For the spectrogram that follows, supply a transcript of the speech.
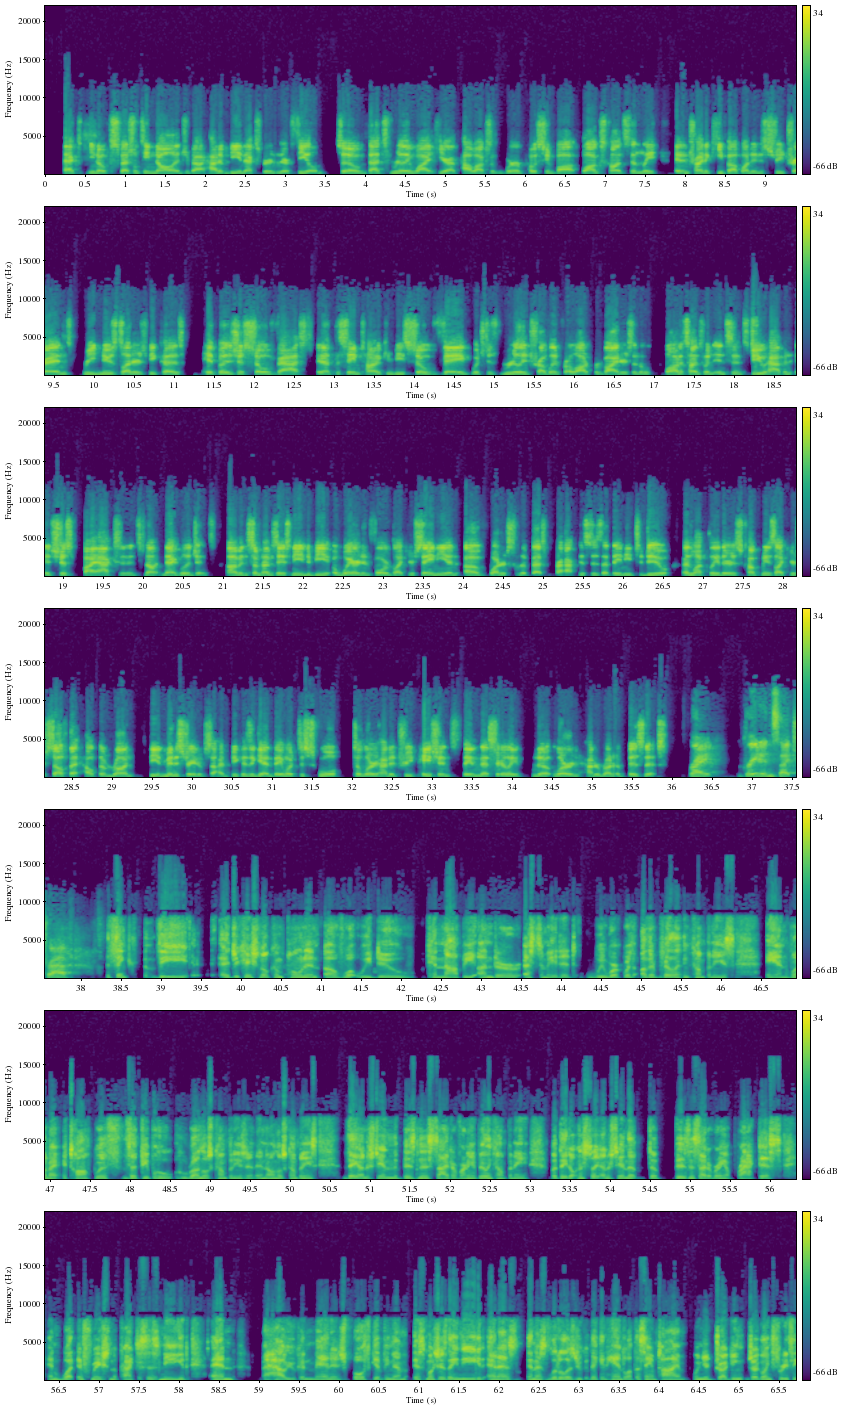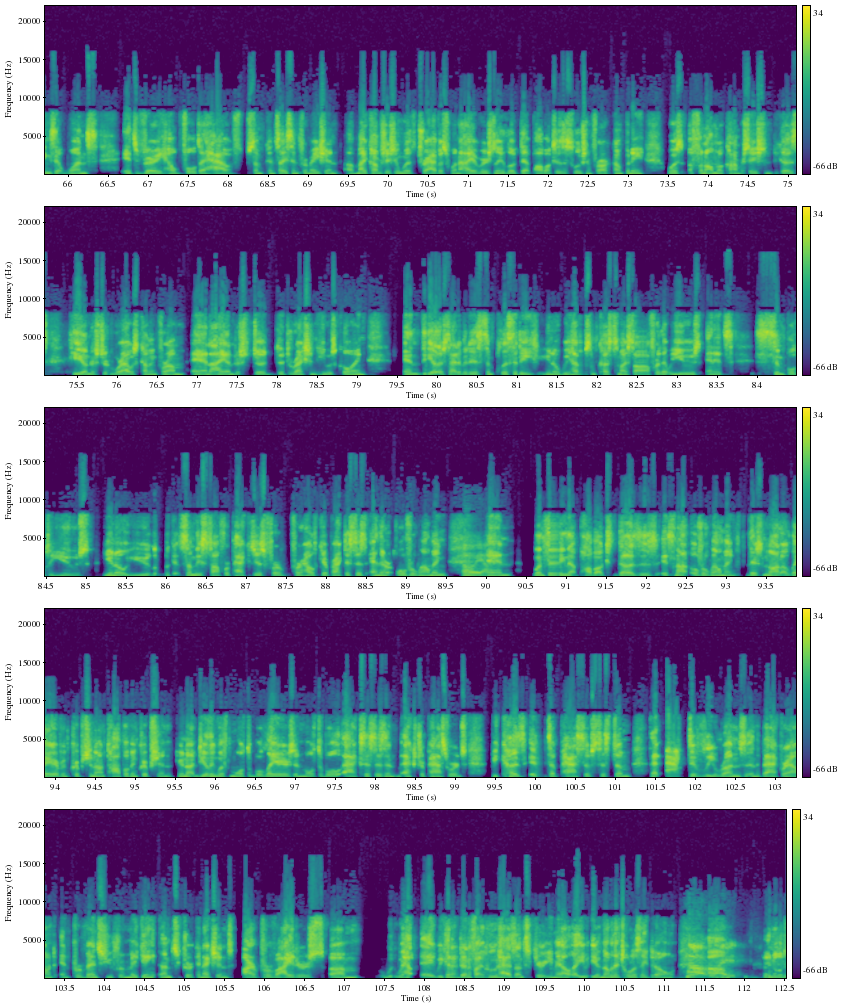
you know specialty knowledge about how to be an expert in their field. So that's really why here at Paubox we're posting blogs constantly and trying to keep up on industry trends, read newsletters because HIPAA is just so vast and at the same time can be so vague, which is really troubling for a lot of providers. And a lot of times when incidents do happen, it's just by accident, it's not negligence. Um, and sometimes they just need to be aware and informed, like you're saying, Ian, of what are some of the best practices that they need to do. And luckily, there's companies like yourself that help them run the administrative side because, again, they went to school to learn how to treat patients. They didn't necessarily know, learn how to run a business. Right. Great insight, Trav. I think the educational component of what we do cannot be underestimated. We work with other billing companies, and when I talk with the people who, who run those companies and, and own those companies, they understand the business side of running a billing company, but they don't necessarily understand the, the business side of running a practice and what information the practices need. And how you can manage both giving them as much as they need and as and as little as you they can handle at the same time. When you're juggling juggling three things at once it's very helpful to have some concise information. Uh, my conversation with travis when i originally looked at Paubox as a solution for our company was a phenomenal conversation because he understood where i was coming from and i understood the direction he was going and the other side of it is simplicity. You know, we have some customized software that we use and it's simple to use. You know, you look at some of these software packages for, for healthcare practices and they're overwhelming. Oh, yeah. And one thing that Paubox does is it's not overwhelming. There's not a layer of encryption on top of encryption. You're not dealing with multiple layers and multiple accesses and extra passwords because it's a passive system that actively runs in the background and prevents you from making unsecure connections. Our providers um, we, we, a we can identify who has unsecure email even though they told us they don't. Oh, right. um, you know,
